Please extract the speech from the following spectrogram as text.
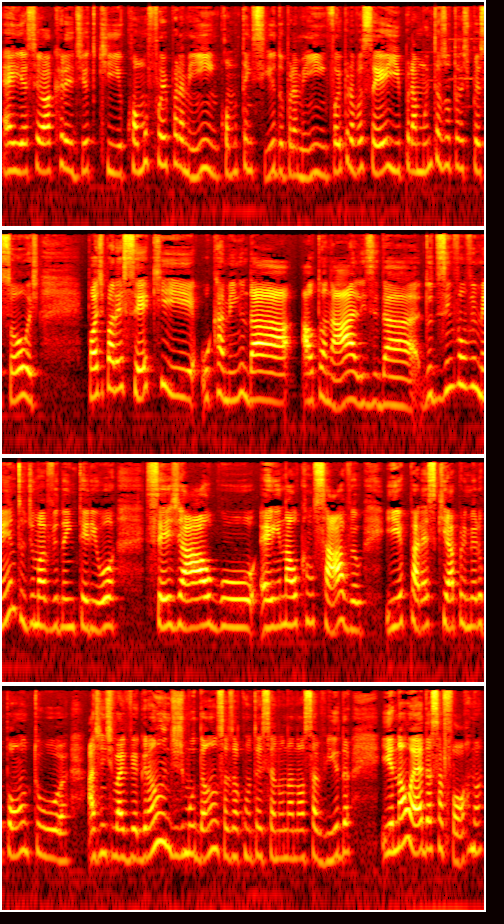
É isso, eu acredito que como foi para mim, como tem sido para mim, foi para você e para muitas outras pessoas, pode parecer que o caminho da autoanálise, da, do desenvolvimento de uma vida interior seja algo é, inalcançável e parece que a primeiro ponto a gente vai ver grandes mudanças acontecendo na nossa vida e não é dessa forma.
